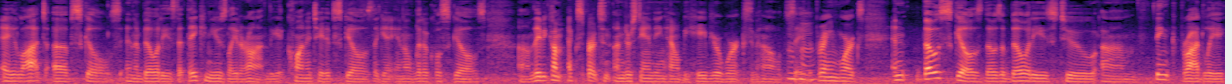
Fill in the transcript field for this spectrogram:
a lot of skills and abilities that they can use later on. They get quantitative skills, they get analytical skills. Um, they become experts in understanding how behavior works and how, say, mm-hmm. the brain works. And those skills, those abilities to um, think broadly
